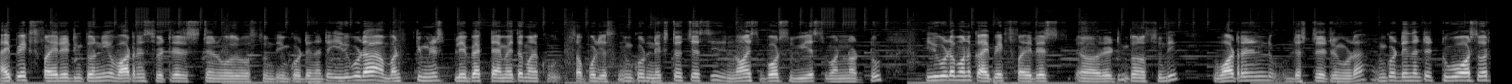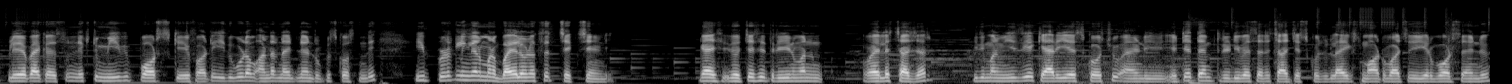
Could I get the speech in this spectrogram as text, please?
ఐపీఎక్స్ ఫైవ్ రేటింగ్తో వాటర్ అండ్ స్వెట్ రెసిస్టెంట్ వస్తుంది. ఇంకోటి ఏంటంటే ఇది కూడా one fifty minutes playback time అయితే మనకు సపోర్ట్ చేస్తుంది. ఇంకోటి నెక్స్ట్ వచ్చేసి noise buds VS one not two ఇది కూడా మనకు ఐపీఎక్స్ ఫైవ్ రేట్ రేటింగ్తో వస్తుంది. వాటర్ అండ్ డస్ట్ రేటింగ్ కూడా. ఇంకోటి ఏంటంటే టూ అవర్స్ వరకు ప్లే బ్యాక్ వస్తుంది. Next Mivi powers K forty ఇది కూడా అండర్ నైంటీ నైన్ రూపీస్కి వస్తుంది. ఈ ప్రొడక్ట్ లింక్ మన బయోలో ఒకసారి చెక్ చేయండి. గైస్ ఇది వచ్చేసి three in one wireless charger ఇది మనం ఈజీగా క్యారీ చేసుకోవచ్చు and at a time three device అనేది ఛార్జ్ చేసుకోవచ్చు. Like smart watch ear buds and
